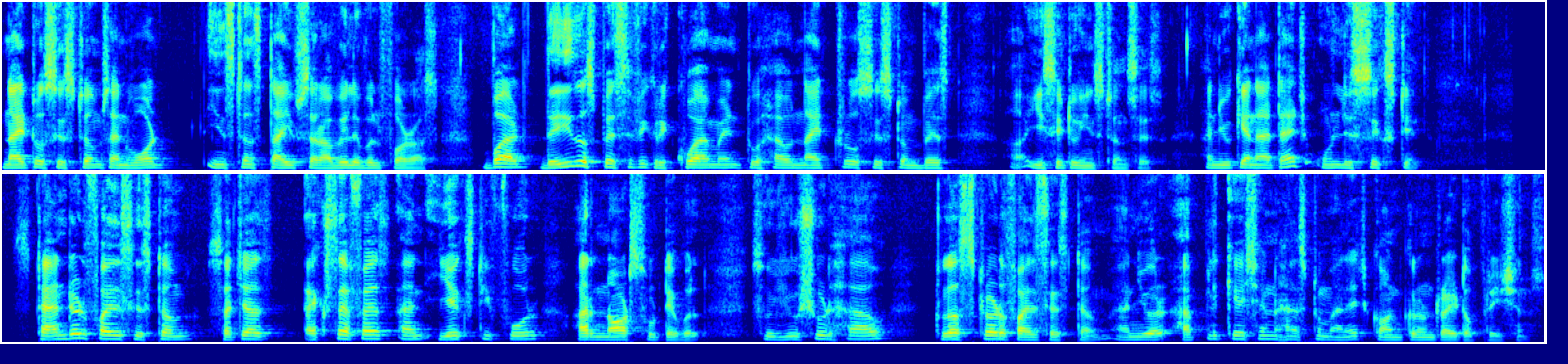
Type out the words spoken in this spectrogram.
Nitro systems and what instance types are available for us. But there is a specific requirement to have Nitro system based uh, EC2 instances and you can attach only 16. Standard file systems such as XFS and ext4 are not suitable. So you should have clustered file system and your application has to manage concurrent write operations.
